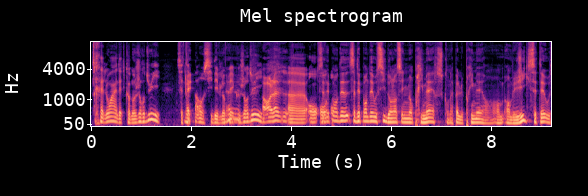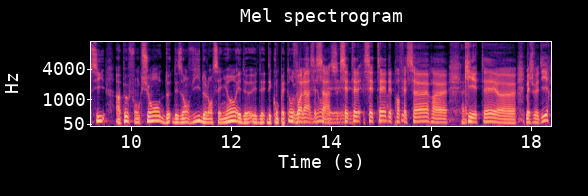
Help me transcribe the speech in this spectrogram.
très loin d'être comme aujourd'hui. C'était pas aussi développé qu'aujourd'hui. Alors là, euh, ça, dépendait, ça, dépendait, aussi dans l'enseignement primaire, ce qu'on appelle le primaire en, Belgique. C'était aussi un peu fonction de, des envies de l'enseignant et, de, des compétences. Voilà, c'est ça. C'était, c'était des professeurs euh, qui étaient. Euh, mais je veux dire,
